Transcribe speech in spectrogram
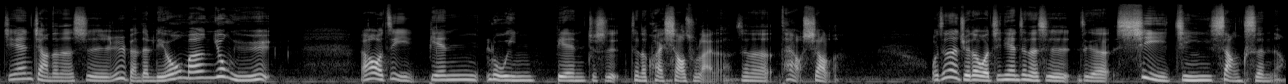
今天讲的呢是日本的流氓用语。然后我自己边录音边就是真的快笑出来了，真的太好笑了。我真的觉得我今天真的是这个戏精上身啊！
